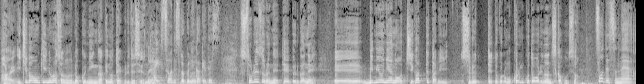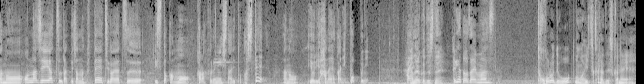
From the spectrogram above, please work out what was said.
はい。一番大きいのはその6人掛けのテーブルですよね。はいそうです。6人掛けです。それぞれねテーブルがね、えー、微妙にあの違ってたりするっていうところもこれもこだわりなんですか星さん？そうですね。あの同じやつだけじゃなくて違うやつ椅子とかもカラフルにしたりとかしてあのより華やかにポップに、はい、華やかですね。ありがとうございます。ところでオープンはいつからですかね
